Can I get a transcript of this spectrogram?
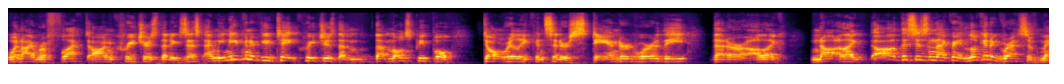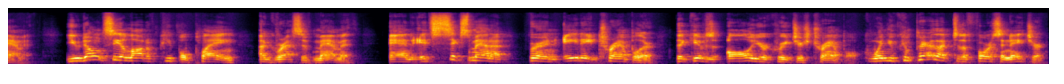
when I reflect on creatures that exist. I mean, even if you take creatures that that most people don't really consider standard worthy, that are uh, like not like, oh, this isn't that great. Look at aggressive mammoth. You don't see a lot of people playing aggressive mammoth, and it's six mana for an 8-8 trampler that gives all your creatures trample. When you compare that to the force of nature,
